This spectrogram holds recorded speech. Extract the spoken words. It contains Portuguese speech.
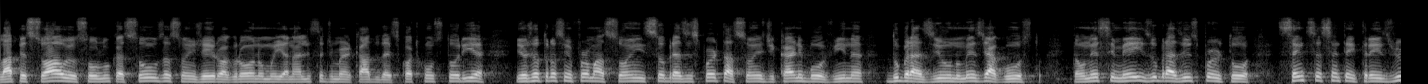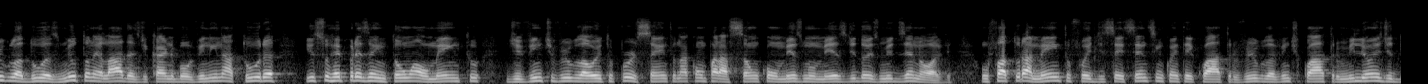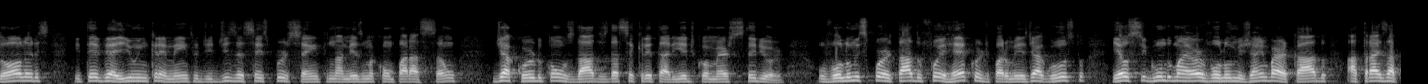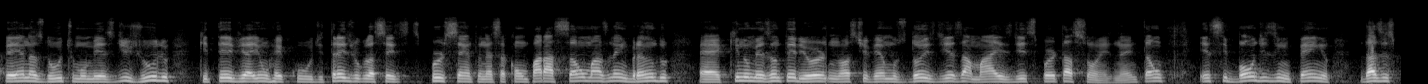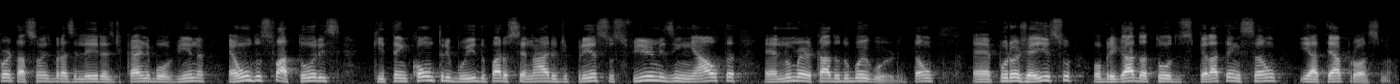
Olá pessoal, eu sou Lucas Souza, sou engenheiro agrônomo e analista de mercado da Scott Consultoria e hoje eu trouxe informações sobre as exportações de carne bovina do Brasil no mês de agosto. Então, nesse mês, o Brasil exportou 163,2 mil toneladas de carne bovina in natura. Isso representou um aumento de 20,8% na comparação com o mesmo mês de 2019. O faturamento foi de 654,24 milhões de dólares e teve aí um incremento de 16% na mesma comparação, de acordo com os dados da Secretaria de Comércio Exterior. O volume exportado foi recorde para o mês de agosto e é o segundo maior volume já embarcado, atrás apenas do último mês de julho, que teve aí um recuo de 3,6% nessa comparação, mas lembrando é, que no mês anterior nós tivemos dois dias a mais de exportações. Né? Então, esse bom desempenho das exportações brasileiras de carne bovina é um dos fatores que tem contribuído para o cenário de preços firmes e em alta é, no mercado do boi gordo. Então, é, por hoje é isso. Obrigado a todos pela atenção e até a próxima.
